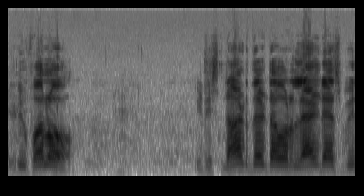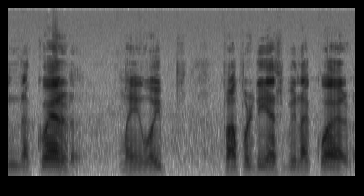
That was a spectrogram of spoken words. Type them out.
It you follow it is not that our land has been acquired my wife property has been acquired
